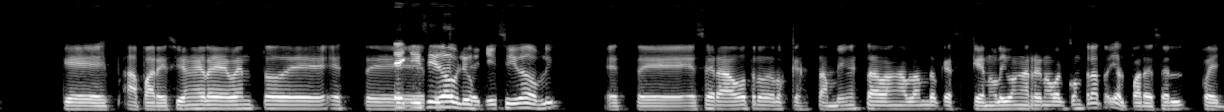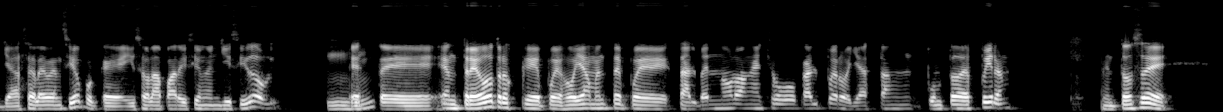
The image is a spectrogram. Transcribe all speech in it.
que apareció en el evento de este de GCW. De GCW este, ese era otro de los que también estaban hablando que, que no le iban a renovar el contrato y al parecer pues ya se le venció porque hizo la aparición en GCW. este, entre otros que pues obviamente pues tal vez no lo han hecho vocal pero ya están a punto de expirar. Entonces,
